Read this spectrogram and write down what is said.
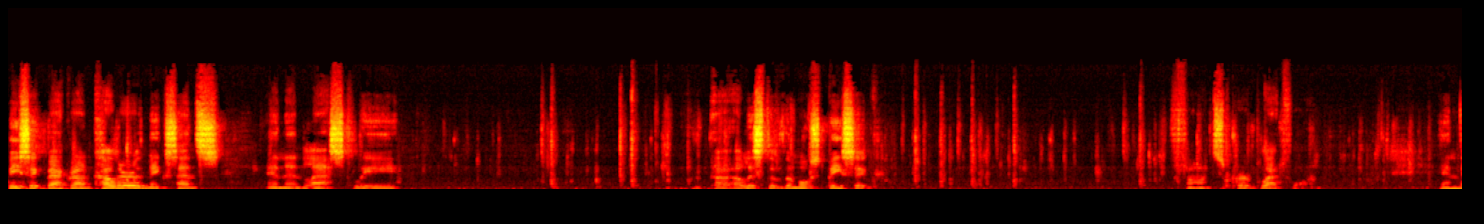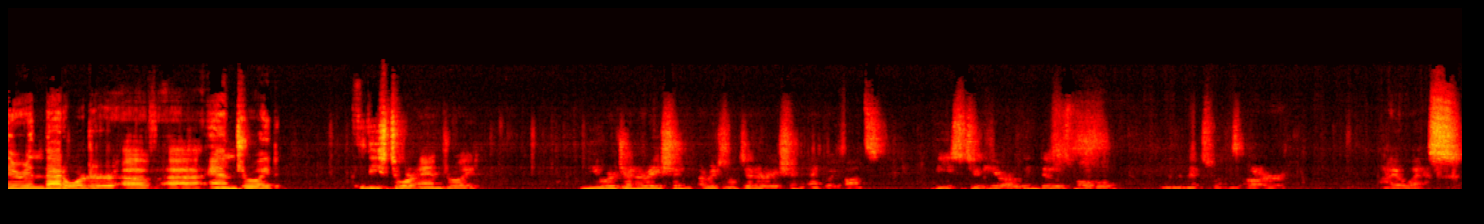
Basic background color makes sense, and then lastly, a list of the most basic fonts per platform. And they're in that order of uh, Android, these two are Android, newer generation, original generation Android fonts. These two here are Windows Mobile, and then the next ones are iOS.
